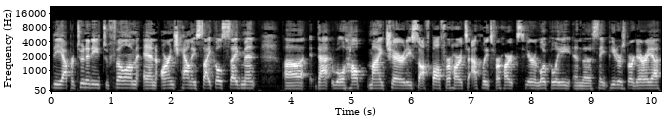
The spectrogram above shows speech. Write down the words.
the opportunity to film an Orange County Cycle segment uh, that will help my charity, Softball for Hearts, Athletes for Hearts, here locally in the St. Petersburg area.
